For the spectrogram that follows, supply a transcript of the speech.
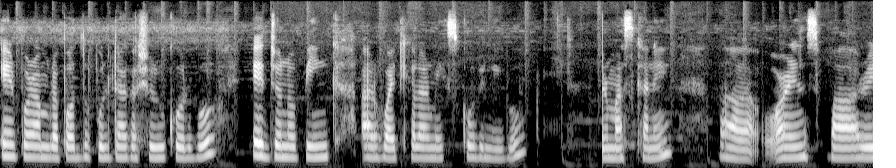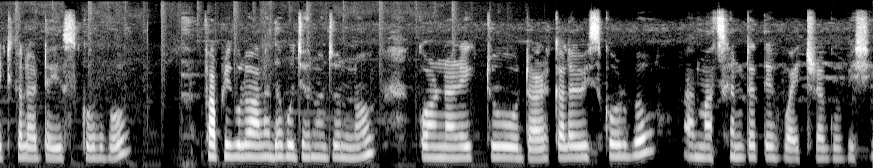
এরপর আমরা পদ্ম ফুলটা আঁকা শুরু করব। এর জন্য পিঙ্ক আর হোয়াইট কালার মিক্স করে নিব। এর মাঝখানে অরেঞ্জ বা রেড কালারটা ইউজ করব। পাপড়িগুলো আলাদা বোঝানোর জন্য কর্নারে একটু ডার্ক কালার ইউজ করব আর মাঝখানটাতে হোয়াইট রাখব বেশি।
